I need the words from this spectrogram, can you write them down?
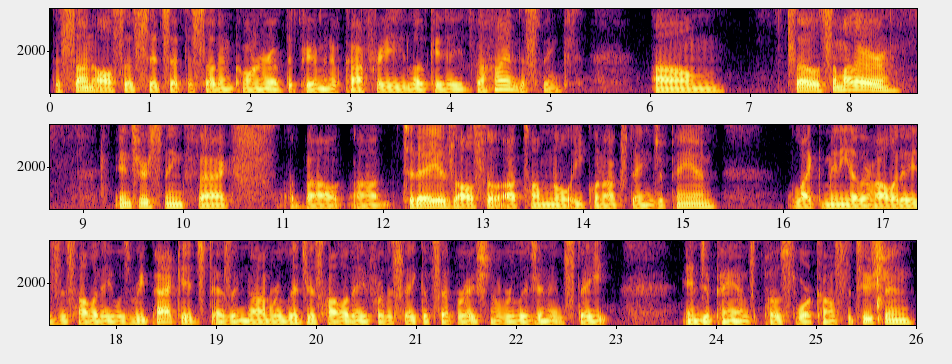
the sun also sits at the southern corner of the Pyramid of Khafre, located behind the Sphinx. Um, so some other interesting facts about uh, today is also autumnal equinox day in Japan. Like many other holidays, this holiday was repackaged as a non-religious holiday for the sake of separation of religion and state in Japan's post-war constitution.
